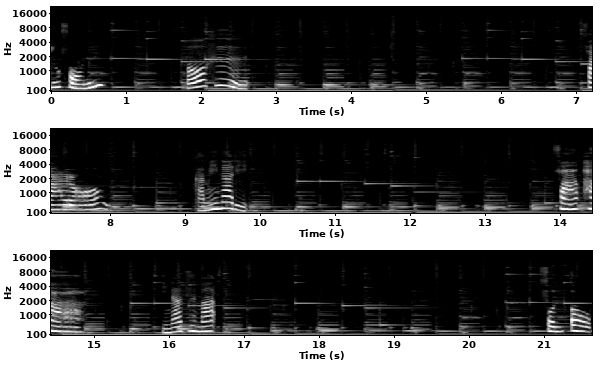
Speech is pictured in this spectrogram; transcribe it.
ยุฝน 暴風雨、 ฟ้าร้อง 雷、 ฟ้าผ่า 稲妻、 ฝนตก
